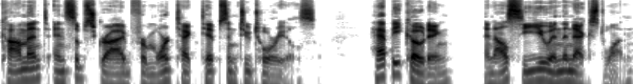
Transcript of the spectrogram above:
comment, and subscribe for more tech tips and tutorials. Happy coding, and I'll see you in the next one.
